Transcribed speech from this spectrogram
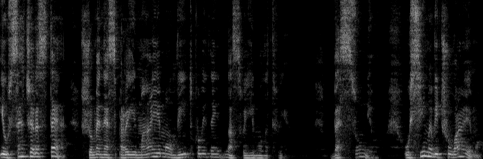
І все через те, що ми не сприймаємо відповідей на свої молитви. Без сумніву, усі ми відчуваємо,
